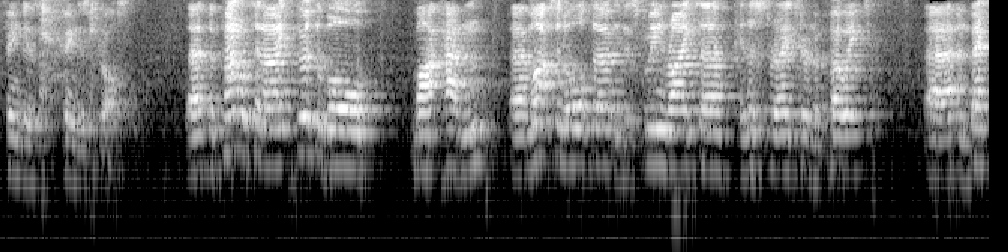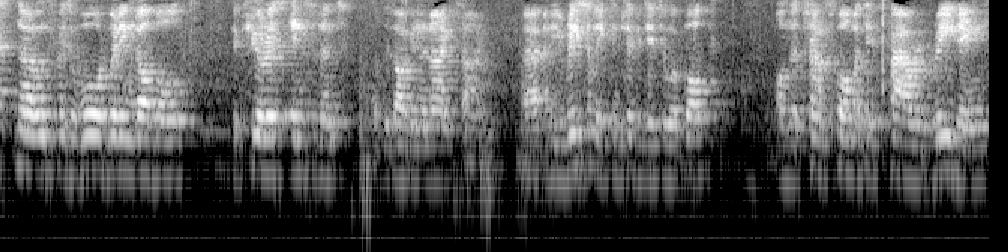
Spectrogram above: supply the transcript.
fingers, fingers crossed. Uh, the panel tonight, first of all, Mark Haddon. Uh, Mark's an author, he's a screenwriter, illustrator and a poet, uh, and best known for his award-winning novel, The Curious Incident of the Dog in the Night Time. Uh, and he recently contributed to a book on the transformative power of reading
